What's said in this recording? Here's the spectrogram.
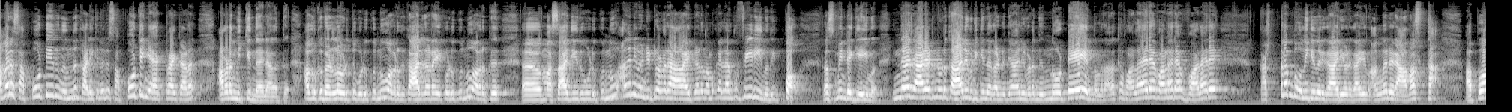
അവരെ സപ്പോർട്ട് ചെയ്ത് നിന്ന് കളിക്കുന്ന ഒരു സപ്പോർട്ടിങ് ആക്ടറായിട്ടാണ് അവിടെ നിൽക്കുന്നത് അതിനകത്ത്. അവർക്ക് വെള്ളം എടുത്ത് കൊടുക്കുന്നു അവർക്ക് കാൽ തടയി കൊടുക്കുന്നു അവർക്ക് മസാജ് ചെയ്ത് കൊടുക്കുന്നു. അതിന് വേണ്ടിയിട്ടുള്ള ഒരാളായിട്ടാണ് നമുക്ക് എല്ലാവർക്കും ഫീൽ ചെയ്യുന്നത് ഇപ്പോൾ റസ്മിന്റെ ഗെയിം ഇന്നലെ ചാലേട്ടനോട് കാൽ പിടിക്കുന്ന കണ്ടു. ഞാൻ ഇവിടെ നിന്നോട്ടേ എന്നുള്ളത്. അതൊക്കെ വളരെ വളരെ വളരെ കഷ്ടം തോന്നിക്കുന്ന ഒരു കാര്യമാണ്. കാര്യം അങ്ങനെ ഒരു അവസ്ഥ. അപ്പോൾ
